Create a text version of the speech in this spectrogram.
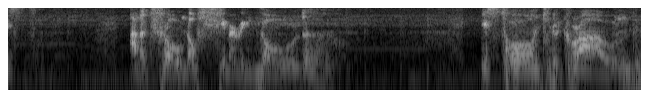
Priest, and a throne of shimmering gold is torn to the ground.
